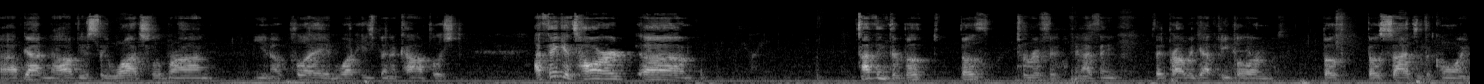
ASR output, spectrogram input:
Uh, I've gotten to obviously watch LeBron, you know, play and what he's been accomplished. I think it's hard. Um, I think they're both both terrific, and I think they probably got people on both both sides of the coin.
